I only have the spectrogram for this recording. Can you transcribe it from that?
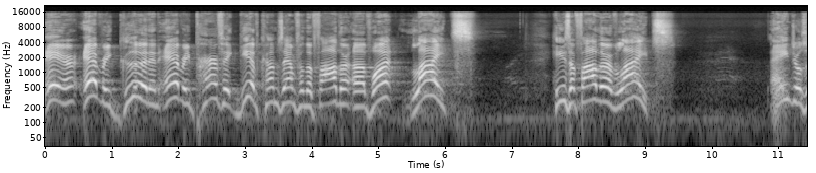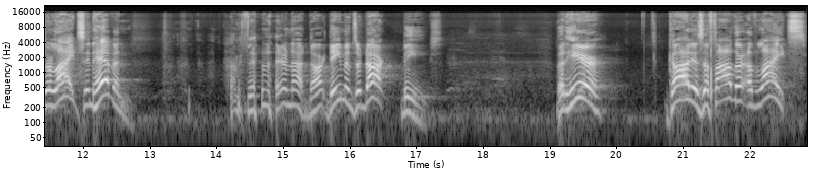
err. Every good and every perfect gift comes down from the Father of what? Lights. He's a Father of lights. Angels are lights in heaven. I mean, they're, they're not dark. Demons are dark beings. But here, God is a father of lights.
